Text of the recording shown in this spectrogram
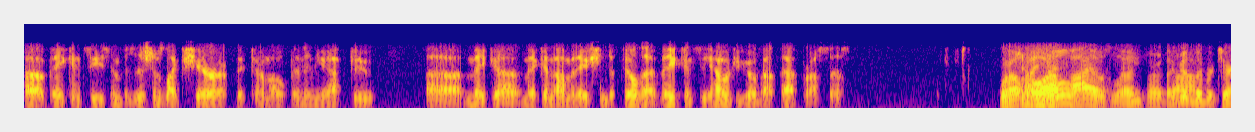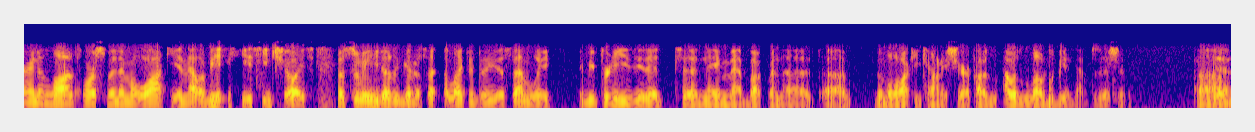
uh, vacancies in positions like sheriff that come open, and you have to uh, make a make a nomination to fill that vacancy, how would you go about that process? Well, Joe I know Arpaio's a, looking for a good libertarian in law enforcement in Milwaukee, and that would be an easy choice. Assuming he doesn't get us- elected to the assembly, it'd be pretty easy to to name Matt Buckman uh, uh, the Milwaukee County Sheriff. I would I would love to be in that position. Um, Yeah.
